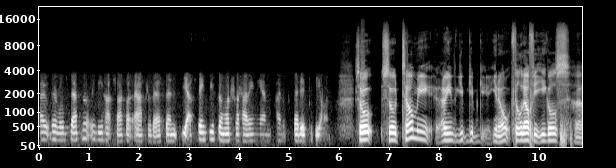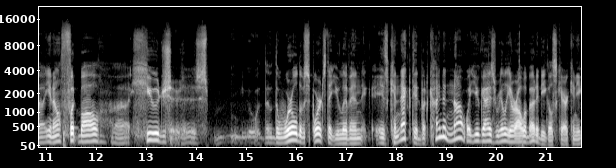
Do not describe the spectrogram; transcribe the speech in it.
I, there will definitely be hot chocolate after this. And yes, thank you so much for having me. I'm, I'm excited to be on. So, so tell me. I mean, you, you, know, Philadelphia Eagles. Uh, you know, football. Uh, huge. The, the world of sports that you live in is connected, but kind of not what you guys really are all about at Eagles Care. Can you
